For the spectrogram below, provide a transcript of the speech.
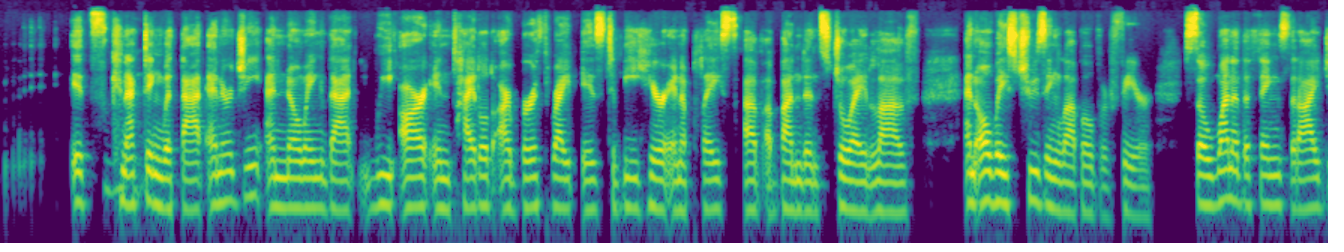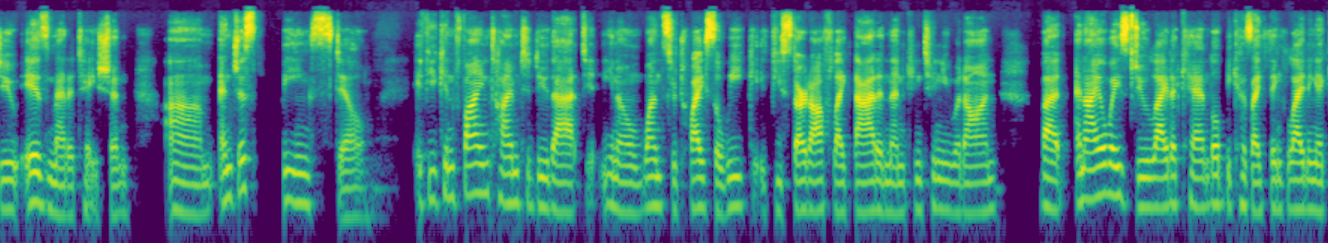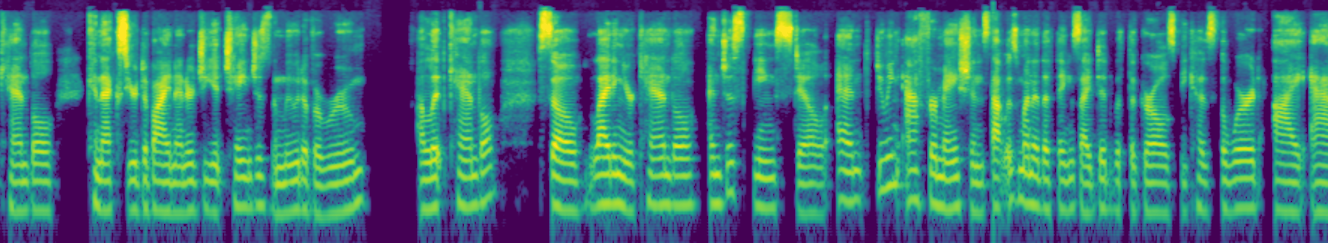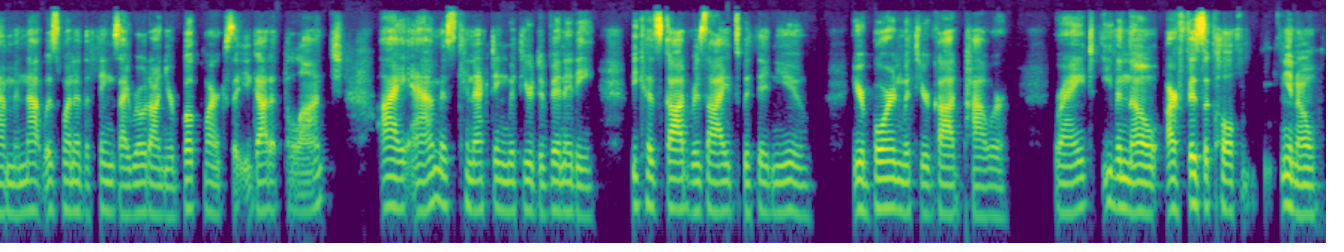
it's mm-hmm. connecting with that energy and knowing that we are entitled our birthright is to be here in a place of abundance joy love and always choosing love over fear. So, one of the things that I do is meditation um, and just being still. If you can find time to do that, you know, once or twice a week, if you start off like that and then continue it on. But, and I always do light a candle because I think lighting a candle connects your divine energy. It changes the mood of a room a lit candle. So, lighting your candle and just being still and doing affirmations. That was one of the things I did with the girls because the word I am, and that was one of the things I wrote on your bookmarks that you got at the launch. I am is connecting with your divinity because God resides within you. You're born with your God power, right? Even though our physical, you know,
